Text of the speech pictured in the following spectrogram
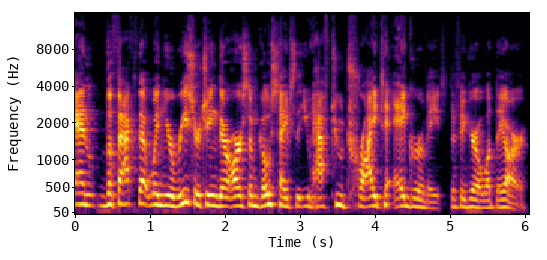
And the fact that when you're researching there are some ghost types that you have to try to aggravate to figure out what they are.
